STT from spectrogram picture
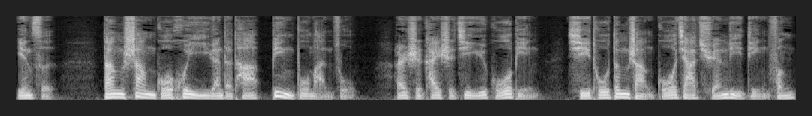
因此，当上国会议员的他并不满足，而是开始觊觎国柄，企图登上国家权力顶峰。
